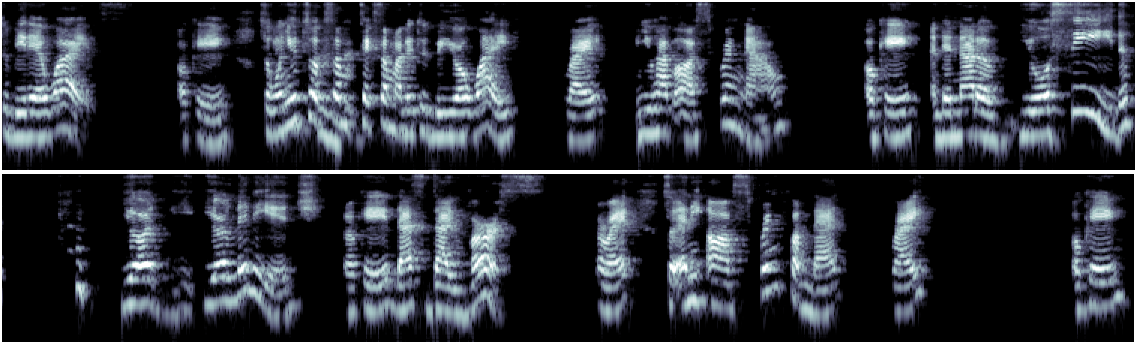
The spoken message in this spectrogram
to be their wives. Okay, so when you took mm-hmm. some take somebody to be your wife, right? You have offspring now, okay, and then out of your seed, your your lineage, okay. That's diverse, all right. So any offspring from that, right? Okay,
